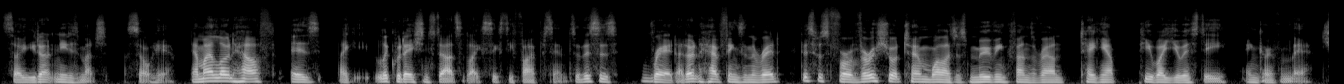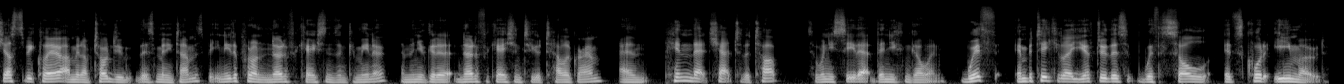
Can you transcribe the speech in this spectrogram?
So you don't need as much SOL here. Now my loan health is like liquidation starts at like 65%. So this is red. I don't have things in the red. This was for a very short term while I was just moving funds around, taking up PYUSD and going from there. Just to be clear, I mean, I've told you this many times, but you need to put on notifications in Kamino and then you get a notification to your Telegram and pin that chat to the top so when you see that, then you can go in. With, in particular, you have to do this with Sol. It's called E mode.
